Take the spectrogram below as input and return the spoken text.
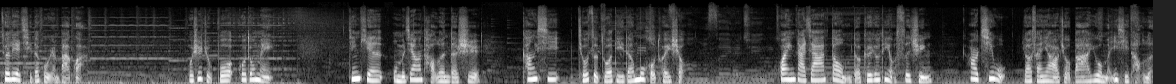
最猎奇的古人八卦。我是主播郭冬梅。今天我们将要讨论的是康熙九子夺嫡的幕后推手。欢迎大家到我们的 QQ 听友四群二七五幺三幺二九八与我们一起讨论。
